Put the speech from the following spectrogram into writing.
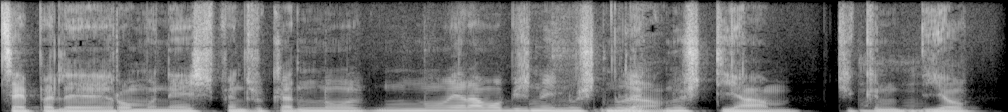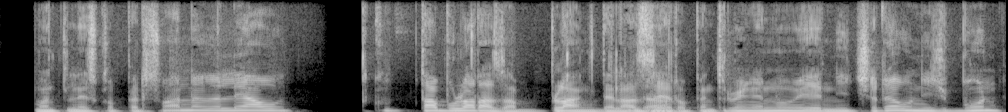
țepele românești, pentru că nu, nu eram obișnuit, nu, ș- nu, Da. le, nu știam. Și când Mhm. eu mă întâlnesc cu o persoană, îl iau cu tabula rasa, blank, de la Da. zero. Pentru mine nu e nici rău, nici bun,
